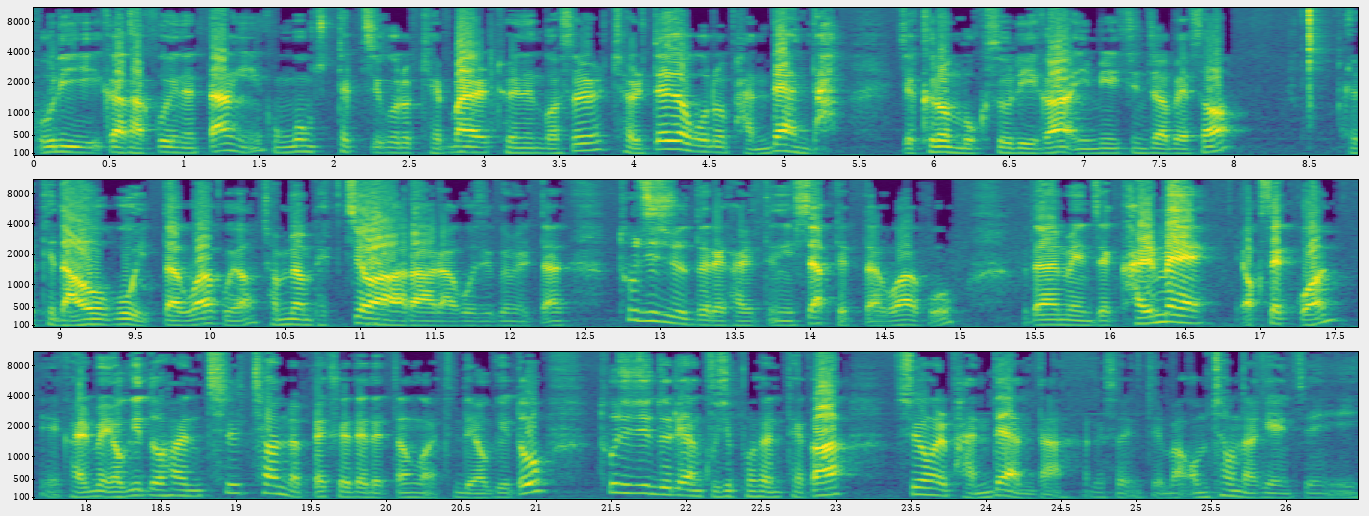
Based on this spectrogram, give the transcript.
우리가 갖고 있는 땅이 공공주택 지구로 개발되는 것을 절대적으로 반대한다. 이제 그런 목소리가 이미 진접에서 이렇게 나오고 있다고 하고요. 전면 백지화라라고 지금 일단 토지주들의 갈등이 시작됐다고 하고, 그 다음에 이제 갈매 역세권, 예, 갈매 여기도 한 7천 몇백 세대 됐던 것 같은데 여기도 토지주들이 한 90%가 수용을 반대한다. 그래서 이제 막 엄청나게 이제 이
